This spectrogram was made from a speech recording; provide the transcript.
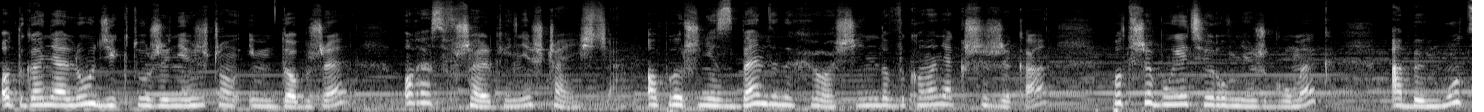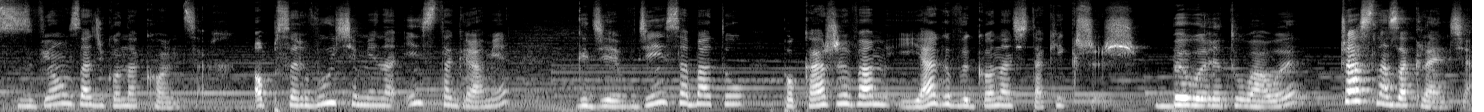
odgania ludzi, którzy nie życzą im dobrze oraz wszelkie nieszczęścia. Oprócz niezbędnych roślin do wykonania krzyżyka, potrzebujecie również gumek, aby móc związać go na końcach. Obserwujcie mnie na Instagramie, gdzie w dzień sabatu pokażę Wam, jak wykonać taki krzyż. Były rytuały, czas na zaklęcia.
